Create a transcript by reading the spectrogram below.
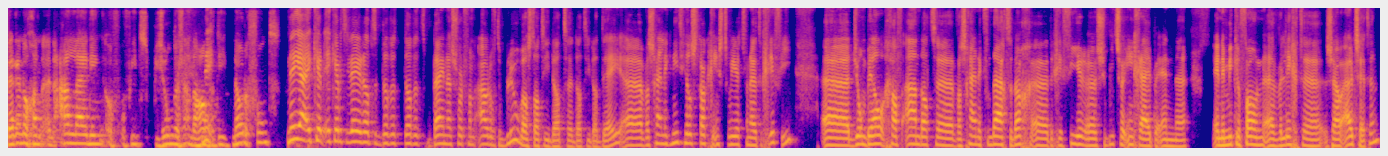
verder nog een, een aanleiding of, of iets bijzonders aan de hand dat hij het nodig vond? Nee, ja, ik heb, ik heb het idee dat, dat, het, dat het bijna een soort van out of the blue was dat hij dat, dat, hij dat deed. waarschijnlijk niet heel strak geïnstrueerd vanuit de Griffie. John Bell gaf aan dat waarschijnlijk vandaag de dag de griffier uh, subiet zou ingrijpen en en de microfoon wellicht zou uitzetten.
